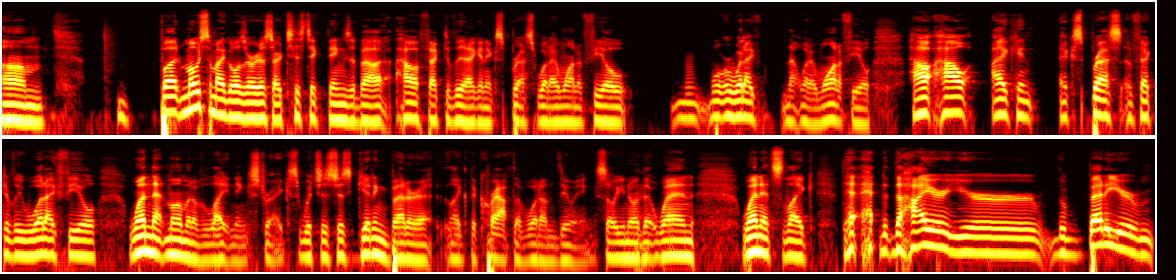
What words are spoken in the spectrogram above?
Um, but most of my goals are just artistic things about how effectively I can express what I want to feel, or what I not what I want to feel, how how I can express effectively what I feel when that moment of lightning strikes, which is just getting better at like the craft of what I'm doing. So you know that when when it's like the, the higher your the better your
